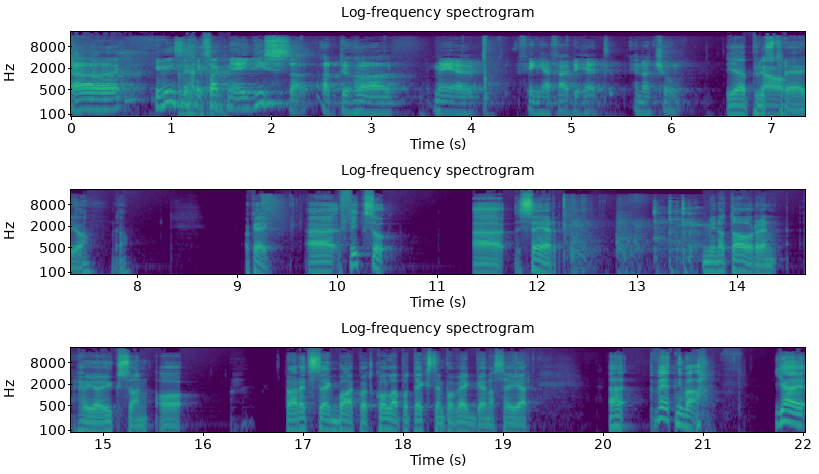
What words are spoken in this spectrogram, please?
Uh, jag minns inte exakt men jag gissar att du har mer fingerfärdighet än Achung. Jag är plus Ja. tre, ja. ja. Okej. Uh, Fixo uh, ser Minotauren höja yxan och tar ett steg bakåt, kollar på texten på väggen och säger "Eh, Vet ni vad? Jag är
